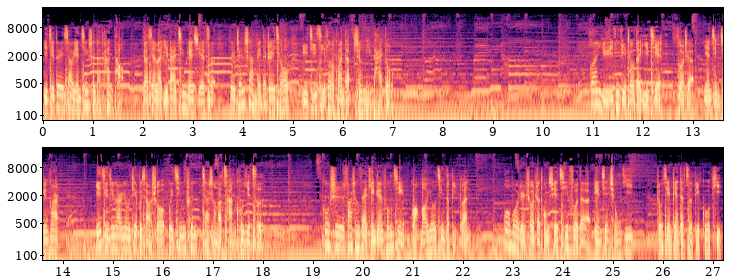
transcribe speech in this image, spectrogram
以及对校园精神的探讨，表现了一代青年学子对真善美的追求与积极乐观的生命态度。关于莉莉周的一切，作者岩井俊二。岩井俊二用这部小说为青春加上了“残酷”一词。故事发生在田园风景广袤幽静的彼端，默默忍受着同学欺负的连见雄一，逐渐变得自闭孤僻。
